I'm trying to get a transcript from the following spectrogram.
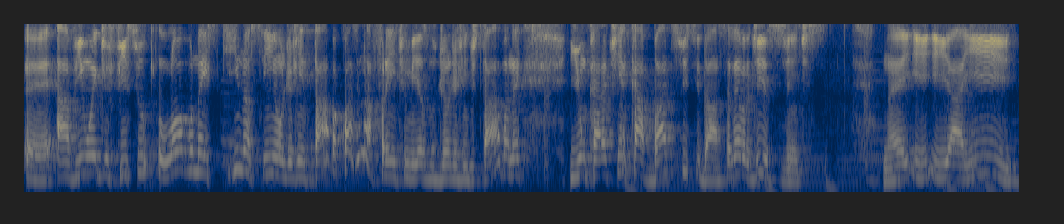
é, havia um edifício logo na esquina, assim, onde a gente tava, quase na frente mesmo de onde a gente tava, né, e um cara tinha acabado de suicidar. Você lembra disso, gente? Né? E, e, aí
